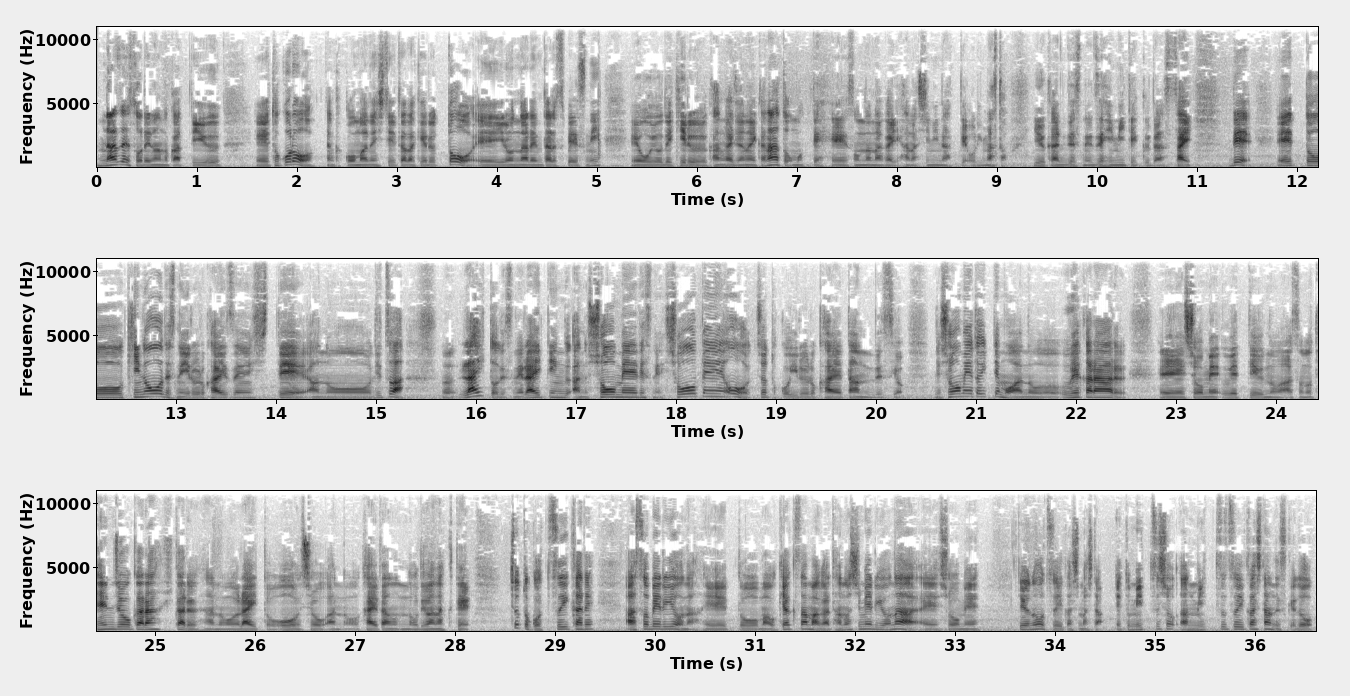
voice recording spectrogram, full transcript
なぜそれなのかっていう、えー、ところを、なんかこう真似していただけると、えー、いろんなレンタルスペースに、えー、応用できる考えじゃないかなと思って、えそんな長い話になっておりますという感じですね。ぜひ見てください。で、えっと、昨日ですね、いろいろ改善して、あの実は、ライトですね、ライティング、あの、照明ですね。照明をちょっとこういろいろ変えたんですよ。で、照明といっても、あの、上からある、え照明、上っていうのは、その天井から光る、あの、ライトを、しょあの、変えたのではなくて、ちょっとこう追加で遊べるような、えっ、ー、と、まあ、お客様が楽しめるような、えー、照明っていうのを追加しました。えっ、と、3つしょ、あの、3つ追加したんですけど、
